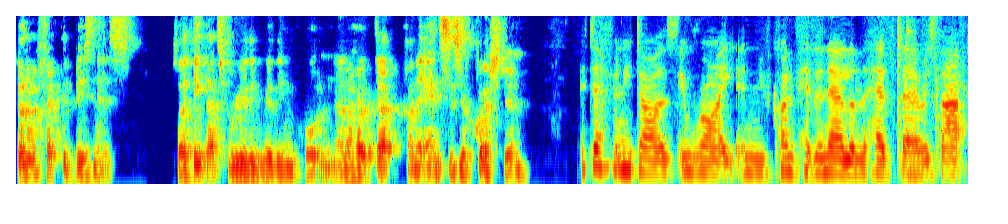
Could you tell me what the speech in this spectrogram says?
going to affect the business. So I think that's really, really important. And I hope that kind of answers your question. It definitely does. You're right. And you've kind of hit the nail on the head there is that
